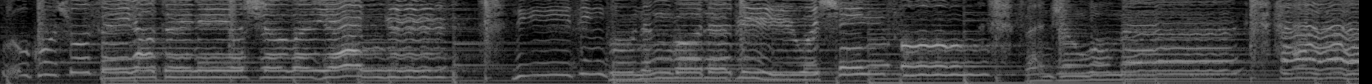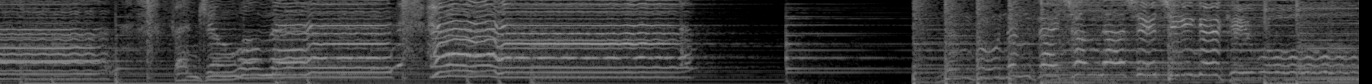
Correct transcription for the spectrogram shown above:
如果说非要对你有什么言语，你一定不能过得比我幸福。反正我们，啊，反正我们，写情歌给我？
